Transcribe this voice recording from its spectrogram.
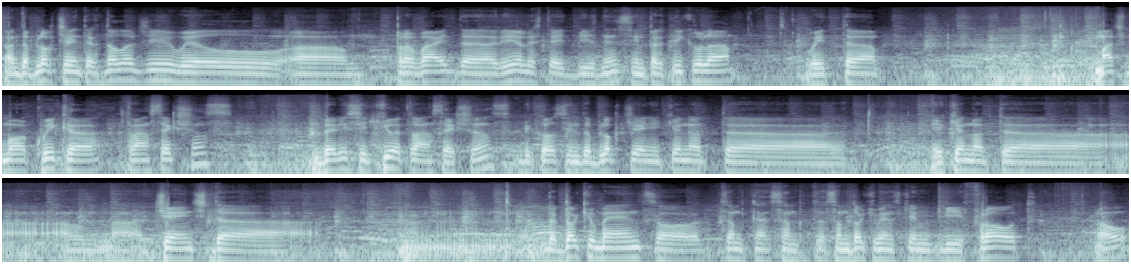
Uh, the blockchain technology will um, provide the real estate business, in particular, with uh, much more quicker transactions, very secure transactions, because in the blockchain you cannot uh, you cannot uh, um, uh, change the um, the documents or some some some documents can be fraud. No,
